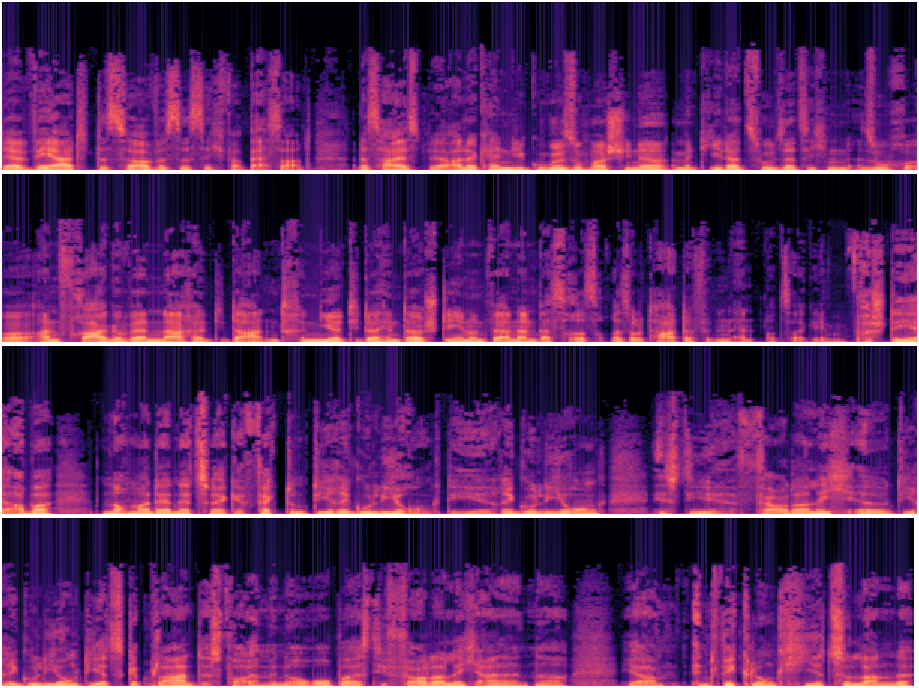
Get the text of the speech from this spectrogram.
der Wert des Services sich verbessert. Das heißt, wir alle kennen die Google-Suchmaschine. Mit jeder zusätzlichen Suchanfrage werden nachher die Daten trainiert, die dahinter stehen und werden dann bessere Resultate für den Endnutzer geben. Verstehe, aber nochmal der Netzwerkeffekt und die Regulierung. Die Regulierung ist die förderlich, äh, die Regulierung, die jetzt geplant ist, vor allem in Europa, ist die förderlich einer ja, Entwicklung hierzulande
